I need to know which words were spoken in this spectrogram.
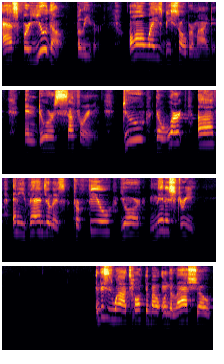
As for you, though, believer, always be sober minded, endure suffering, do the work of an evangelist, fulfill your ministry. And this is why I talked about on the last show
